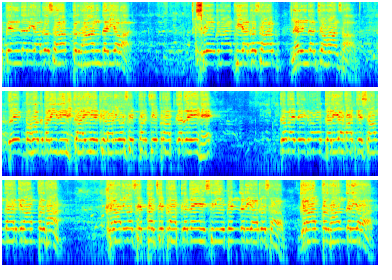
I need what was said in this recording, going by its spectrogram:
उपेंद्र यादव साहब प्रधान दरियावाद शोभनाथ यादव साहब, नरेंद्र चौहान साहब। तो एक बहुत बड़ी लिस्ट आई है, खिलाड़ियों से पर्चे प्राप्त कर रहे हैं। तो मैं देख रहा हूँ दरियाबाद के शानदार ग्राम प्रधान। खिलाड़ियों से पर्चे प्राप्त कर रहे हैं श्री उपेंद्र यादव साहब, ग्राम प्रधान दरियाबाद।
